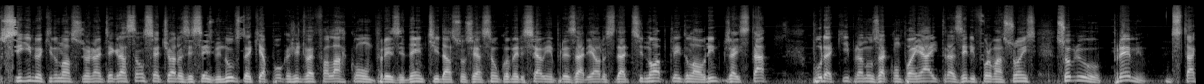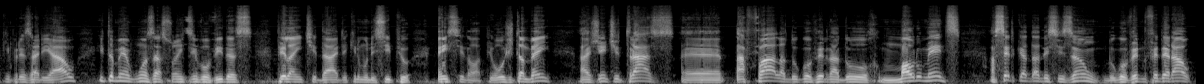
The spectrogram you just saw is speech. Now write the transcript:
Seguindo aqui no nosso Jornal Integração, 7 horas e 6 minutos. Daqui a pouco a gente vai falar com o presidente da Associação Comercial e Empresarial da cidade de Sinop, Cleiton Laurindo, que já está por aqui para nos acompanhar e trazer informações sobre o prêmio Destaque Empresarial e também algumas ações desenvolvidas pela entidade aqui no município em Sinop. Hoje também a gente traz eh, a fala do governador Mauro Mendes acerca da decisão do governo federal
